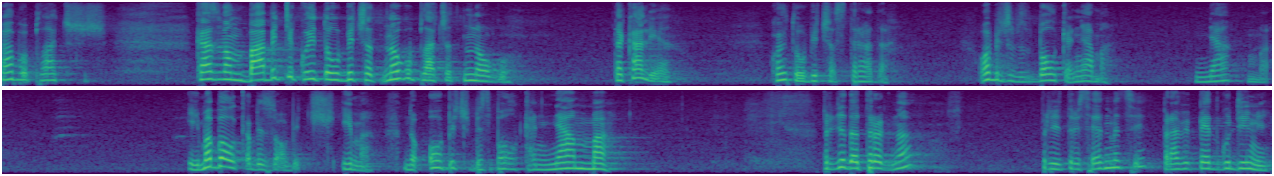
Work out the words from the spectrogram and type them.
Бабо, плачеш. Казвам, бабите, които обичат много, плачат много. Така ли е? Който обича, страда. Обич без болка няма. Няма. Има болка без обич. Има. Но обич без болка няма. Преди да тръгна, преди три седмици, прави пет години.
